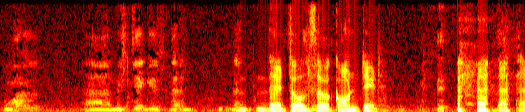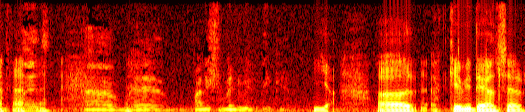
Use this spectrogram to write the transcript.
small uh, mistake is done, that also counted. that much, um, uh, uh will be given. या के वी दयाल सर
